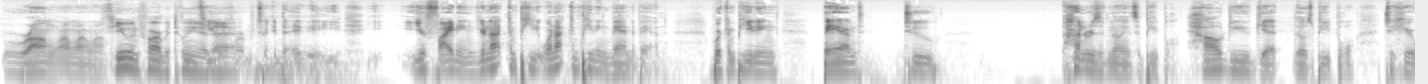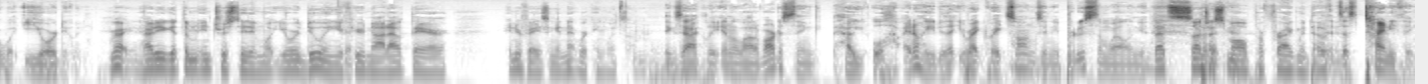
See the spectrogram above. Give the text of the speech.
Wrong, wrong, wrong, wrong Few and far between of few and that. far between. It- it- it- you- you're fighting. You're not competing. We're not competing band to band. We're competing band to hundreds of millions of people. How do you get those people to hear what you're doing? Right. How do you get them interested in what you're doing if Yep. you're not out there interfacing and networking with them? Exactly. And a lot of artists think how you. Well, I know how you do that. You write great songs and you produce them well, and you. That's such a it- small fragment of It's it. It's a tiny thing.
